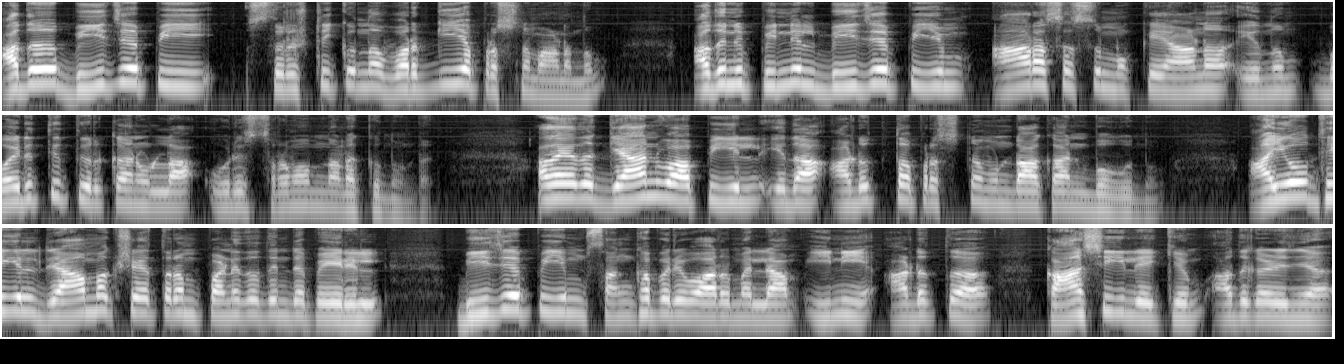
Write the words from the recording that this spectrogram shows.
അത് ബി ജെ പി സൃഷ്ടിക്കുന്ന വർഗീയ പ്രശ്നമാണെന്നും അതിന് പിന്നിൽ ബി ജെ പിയും ആർ എസ് എസും ഒക്കെയാണ് എന്നും വരുത്തി തീർക്കാനുള്ള ഒരു ശ്രമം നടക്കുന്നുണ്ട്. അതായത് ഗ്യാൻവാപ്പിയിൽ ഇതാ അടുത്ത പ്രശ്നമുണ്ടാക്കാൻ പോകുന്നു. അയോധ്യയിൽ രാമക്ഷേത്രം പണിതതിന്റെ പേരിൽ ബി ജെ പിയും സംഘപരിവാറുമെല്ലാം ഇനി അടുത്ത് കാശിയിലേക്കും അത് കഴിഞ്ഞ്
